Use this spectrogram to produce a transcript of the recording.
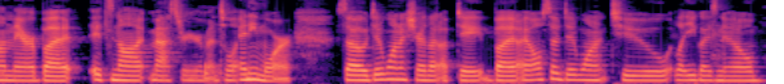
on there, but it's not master your mental anymore. So, did want to share that update, but I also did want to let you guys know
